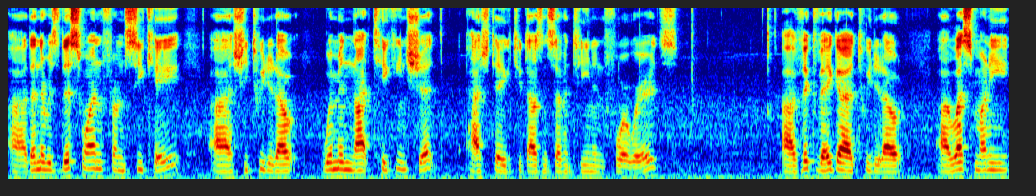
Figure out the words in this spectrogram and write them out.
Uh, then there was this one from CK. Uh, she tweeted out, Women not taking shit, hashtag 2017 in four words. Uh, Vic Vega tweeted out, uh, Less money,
